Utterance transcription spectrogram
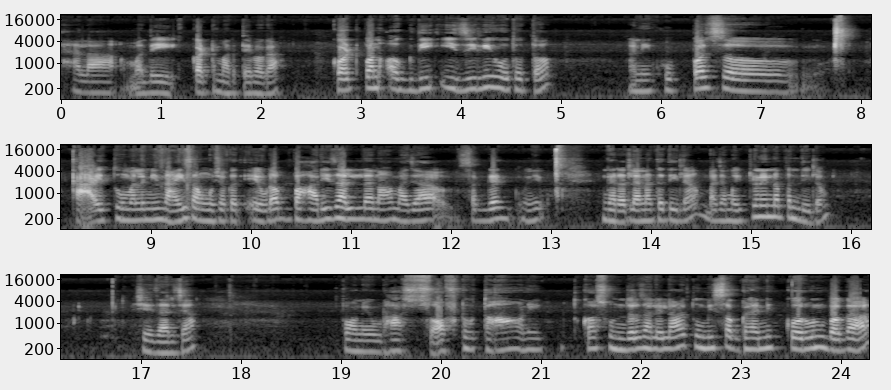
ह्याला मध्ये कट मारते बघा. कट पण अगदी इझिली होत होतं. आणि खूपच काय तुम्हाला मी नाही सांगू शकत. एवढा भारी झालेला ना माझ्या सगळ्या म्हणजे घरातल्यांना तर दिलं. माझ्या मैत्रिणींना पण दिलं. शेजारच्या. पण एवढा सॉफ्ट होता आणि इतका सुंदर झालेला. तुम्ही सगळ्यांनी करून बघा.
